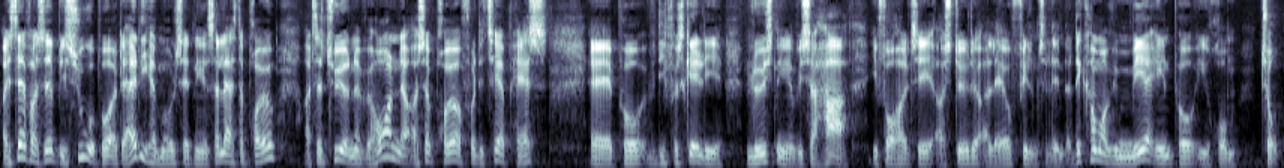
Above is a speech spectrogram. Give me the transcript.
Og i stedet for at sidde og blive sur på, at der er de her målsætninger, så lad os da prøve at tage tyrene ved hornene, og så prøve at få det til at passe øh, på de forskellige løsninger, vi så har i forhold til at støtte og lave filmtalent. Og det kommer vi mere ind på i rum 2.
